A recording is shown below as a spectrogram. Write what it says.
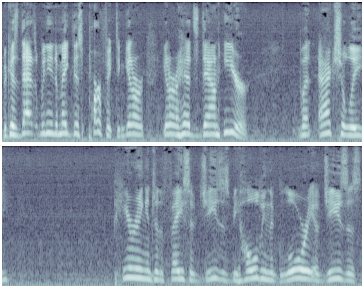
because that's we need to make this perfect and get our get our heads down here. But actually, peering into the face of Jesus, beholding the glory of Jesus,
